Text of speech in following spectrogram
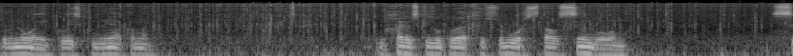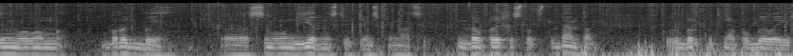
зруйнований колись комуняками. Михайлівський Золотоверхий собор став символом, символом боротьби, е, символом єдності української нації. Дав прихисток студентам, коли Беркутня побила їх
